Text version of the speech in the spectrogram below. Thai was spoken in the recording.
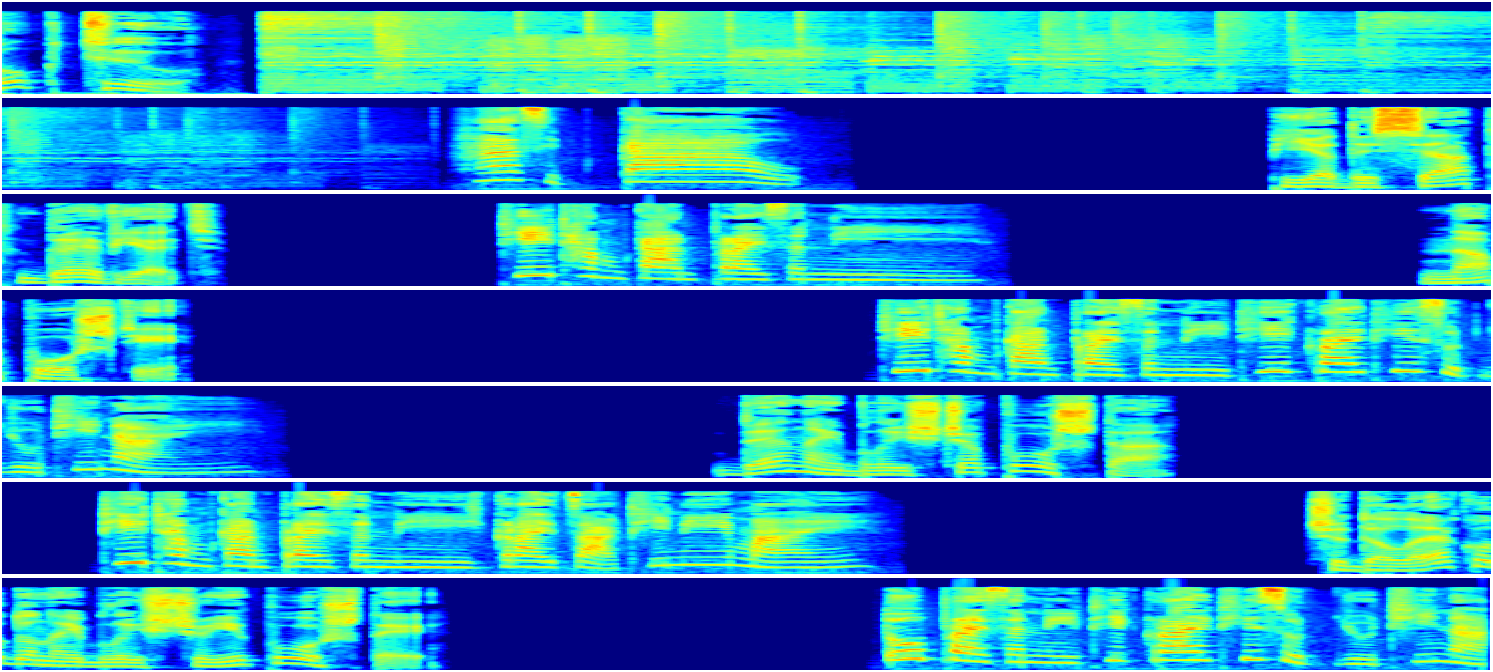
บุ๊กทูห้าสิบเก้า 59. ที่ทำการไปรษณีย์ На пошті. ที่ทำการไปรษณีย์ที่ใกล้ที่สุดอยู่ที่ไหน Де найближча пошта? ที่ทำการไปรษณีย์ไกลจากที่นี่ไหม Чи далеко до найближчої пошти? ตู้ไปรษณีย์ที่ใกล้ที่สุดอยู่ที่ไหน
